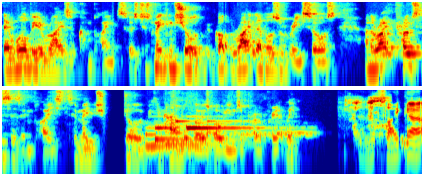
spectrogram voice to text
There will be a rise of complaints. So it's just making sure that we've got the right levels of resource and the right processes in place to make sure that we can handle those volumes appropriately. Looks like uh,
